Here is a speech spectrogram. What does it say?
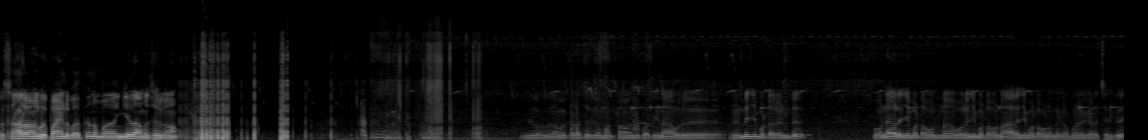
இப்போ சார் அவங்களுக்கு பாயிண்ட் பார்த்து நம்ம இங்கே தான் அமைச்சிருக்கோம். இதில் வந்து நமக்கு கிடச்சிருக்க மட்டம் வந்து பார்த்திங்கன்னா ஒரு ரெண்டு இஞ்சி மட்டம் ரெண்டு ஒன்றே அலைஞ்சி மட்டம் ஒன்று ஒரு மட்டம் ஒன்று அரைஞ்சி மட்டம் ஒன்று இந்த கம்பெனியில் கிடச்சிருக்கு.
